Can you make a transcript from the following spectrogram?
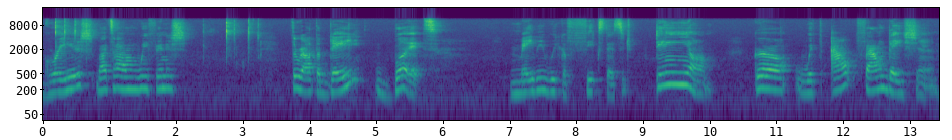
grayish by time we finish throughout the day. But maybe we could fix that situation. Damn. Girl, without foundation.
